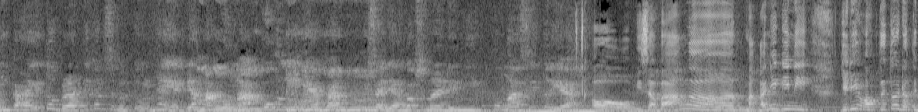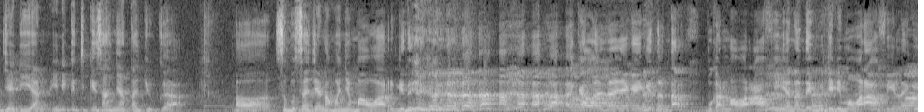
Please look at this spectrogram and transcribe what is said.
nikah itu berarti kan sebetulnya ya dia ngaku-ngaku nih ya kan bisa dianggap sebenarnya dia nipu nggak sih itu ya? Oh, bisa banget. Makanya gini. Jadi waktu itu ada kejadian. Ini kis- kisah nyata juga. Eh, sebut saja namanya Mawar gitu. Kalau nanya kayak gitu, ntar bukan Mawar Afi ya, nanti mau jadi Mawar Afi lagi.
